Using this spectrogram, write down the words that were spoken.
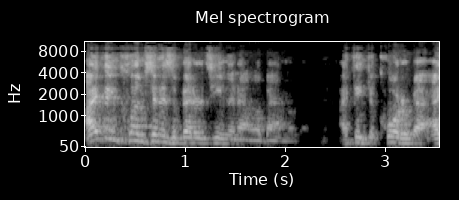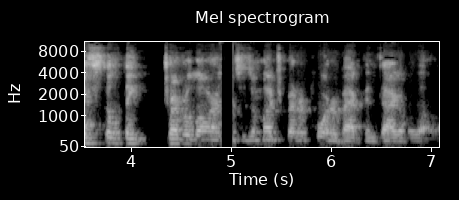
I think Clemson is a better team than Alabama right now. I think the quarterback. I still think Trevor Lawrence is a much better quarterback than Tagovailoa.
